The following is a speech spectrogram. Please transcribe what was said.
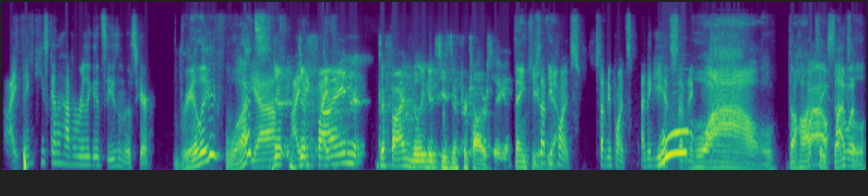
I think he's gonna have a really good season this year. Really? What? Yeah, De- I think- I- define define really good season for Tyler Seguin. Thank you. 70 Yeah. points. 70 points. I think he hits Woo! 70. Wow. The hot Wow, take I would-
